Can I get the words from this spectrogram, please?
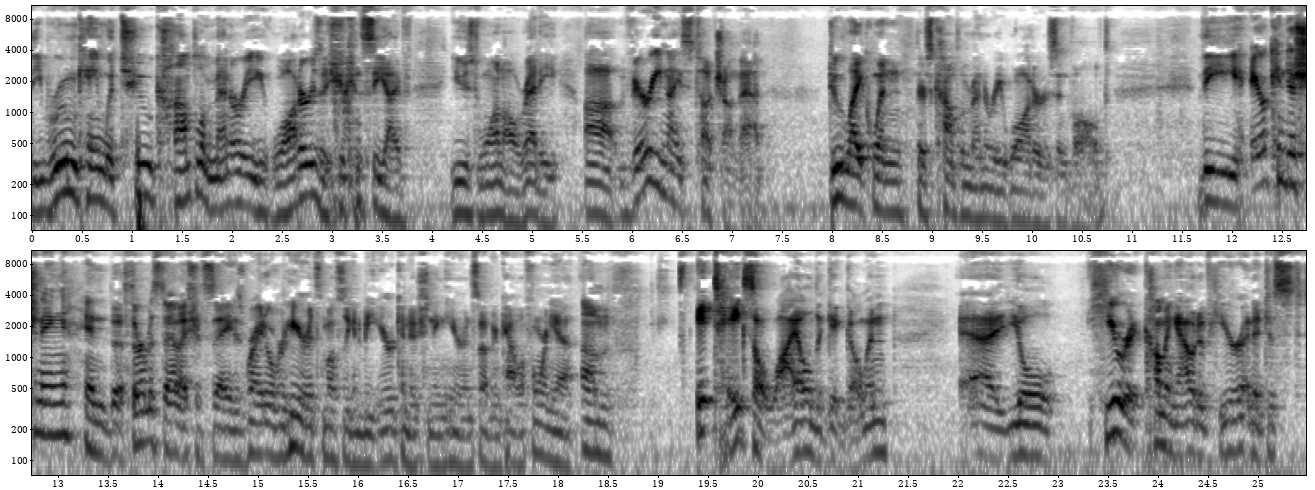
The room came with two complimentary waters. As you can see, I've used one already. Uh, very nice touch on that. Do like when there's complimentary waters involved. The air conditioning and the thermostat, I should say, is right over here. It's mostly going to be air conditioning here in Southern California. Um, it takes a while to get going. Uh, you'll hear it coming out of here and it just,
